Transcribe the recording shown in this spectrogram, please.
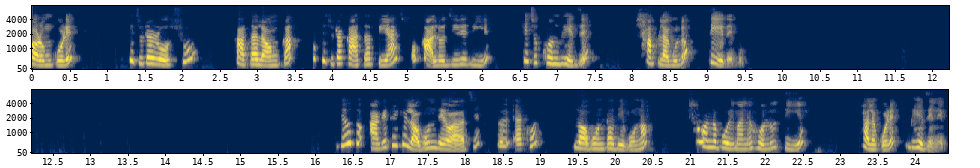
গরম করে কিছুটা রসুন, কাঁচা লঙ্কা ও কিছুটা কাঁচা পেঁয়াজ ও কালো জিরে দিয়ে কিছুক্ষণ ভেজে শাপলাগুলো দিয়ে দেব। যেহেতু আগে থেকে লবণ দেওয়া আছে, তো এখন লবণটা দেব না। সামান্য পরিমাণে হলুদ দিয়ে ভালো করে ভেজে নেব।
